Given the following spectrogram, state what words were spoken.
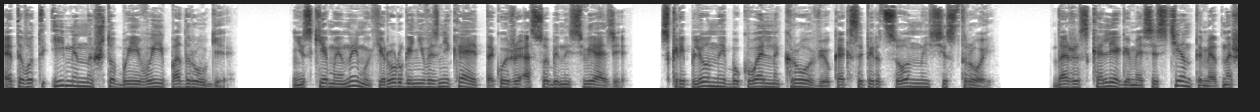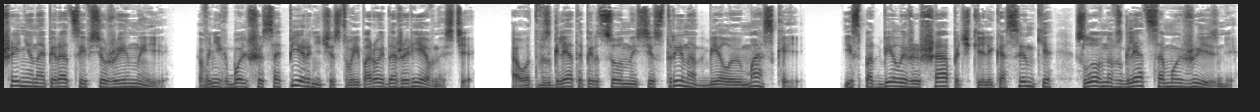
Это вот именно что боевые подруги. Ни с кем иным у хирурга не возникает такой же особенной связи, скрепленной буквально кровью, как с операционной сестрой. Даже с коллегами-ассистентами отношения на операции все же иные. В них больше соперничества и порой даже ревности. А вот взгляд операционной сестры над белой маской из-под белой же шапочки или косынки словно взгляд самой жизни,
